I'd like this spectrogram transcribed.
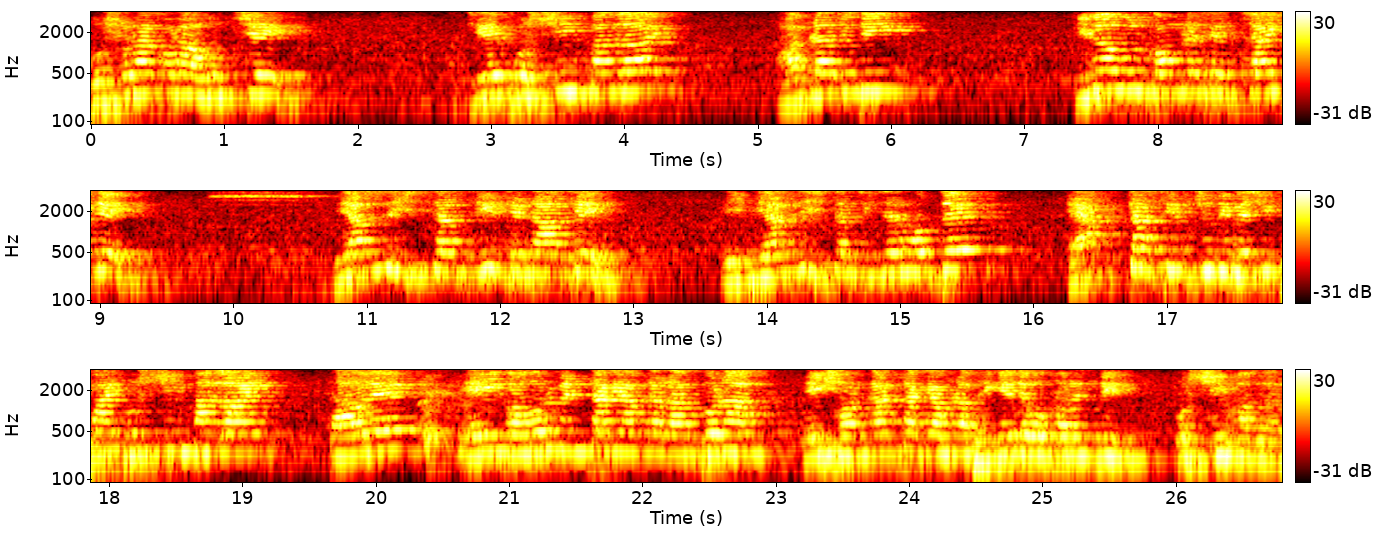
ঘোষণা করা হচ্ছে যে পশ্চিম বাংলায় আমরা যদি তৃণমূল কংগ্রেসের চাইতে বিয়াল্লিশটা সিট যেটা আছে এই বিয়াল্লিশটা সিটের মধ্যে একটা সিট যদি বেশি পাই পশ্চিম বাংলায় তাহলে এই গভর্নমেন্টটাকে আমরা রাখব না এই সরকারটাকে আমরা ভেঙে দেবো পরের দিন পশ্চিম বাংলার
